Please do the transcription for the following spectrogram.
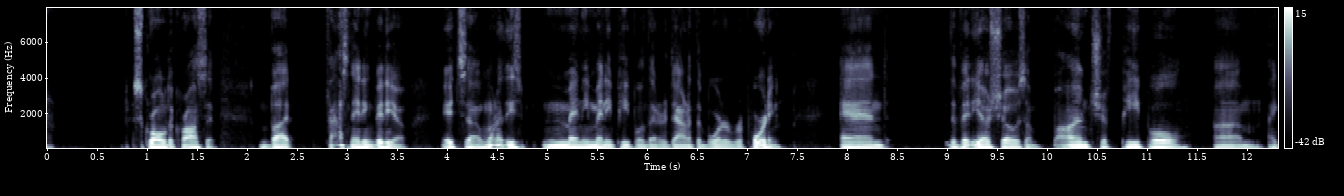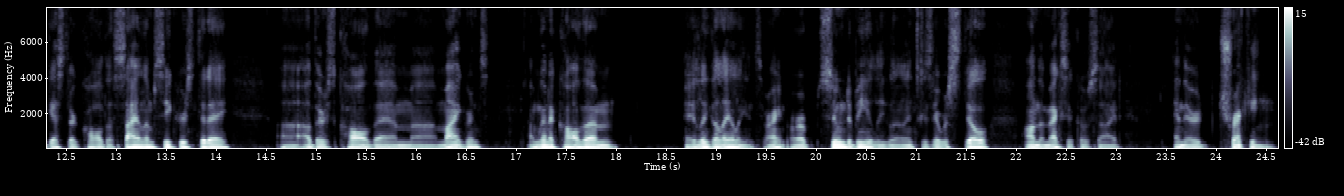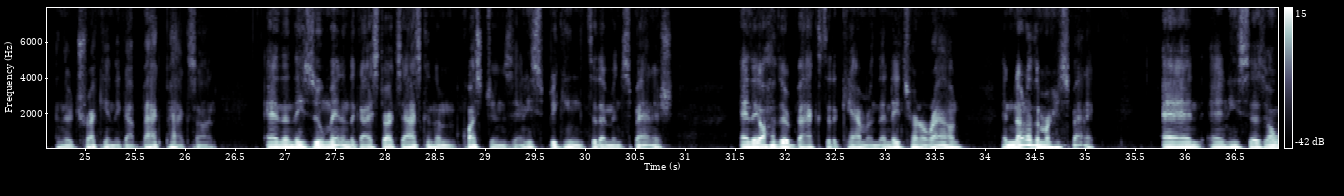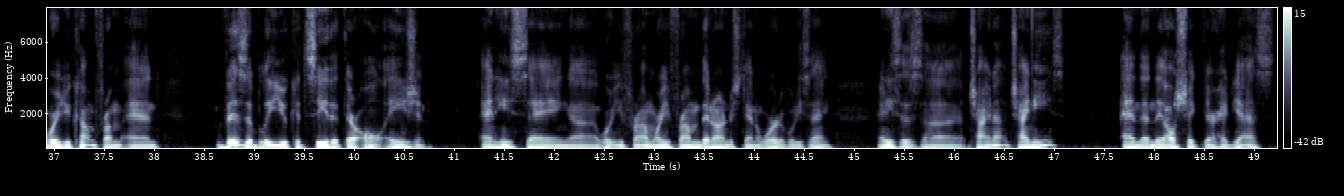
scrolled across it. But fascinating video. It's uh, one of these many, many people that are down at the border reporting. And the video shows a bunch of people. Um, I guess they're called asylum seekers today uh, others call them uh, migrants. I'm going to call them illegal aliens, right? Or soon to be illegal aliens because they were still on the Mexico side. And they're trekking and they're trekking. They got backpacks on. And then they zoom in and the guy starts asking them questions and he's speaking to them in Spanish. And they all have their backs to the camera. And then they turn around and none of them are Hispanic. And, and he says, Oh, where do you come from? And visibly you could see that they're all Asian and he's saying, uh, "Where are you from? Where are you from?" They don't understand a word of what he's saying, and he says, uh, "China, Chinese," and then they all shake their head yes,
